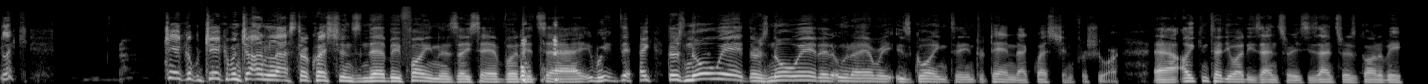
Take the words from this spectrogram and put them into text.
like Jacob, Jacob and John will ask their questions and they'll be fine, as I say. But it's uh, we like there's no way, there's no way that Unai Emery is going to entertain that question for sure. Uh, I can tell you what his answer is. His answer is going to be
